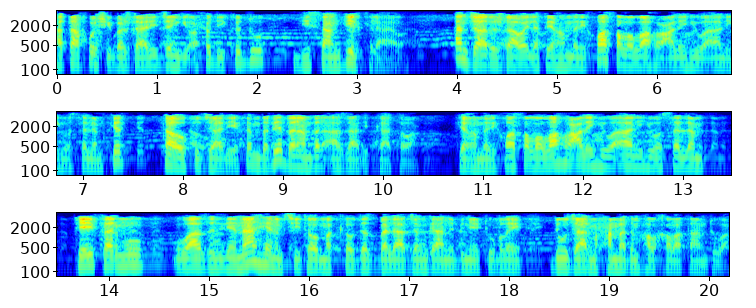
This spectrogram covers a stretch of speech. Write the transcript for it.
هەتا خۆیشی بەشداری جەنگی ئوحدی کرد و دیسان دیل کرایەوە ئەم جارەش داوای لە پێغەمبەری خوا صلی اللە علیه و آله و سلم کرد تاوەکو جاری یەکەم بەبێ بەرامبەر ئازادی بکاتەوە پێغەمبەری خوا صلی اللە علیه و آله و سلم پێی فەرموو وازت لێ ناهێنم چیتەوە مەککە و دەست بەلا جەنگانە بنێیت و بڵێی دوو جار محمدم هەڵخەڵەتاندووە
